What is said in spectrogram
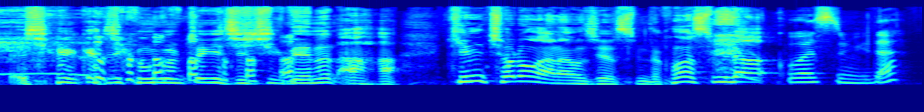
지금까지 궁금증이 지식되는 아하 김철홍 아나운서였습니다. 고맙습니다. 고맙습니다.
